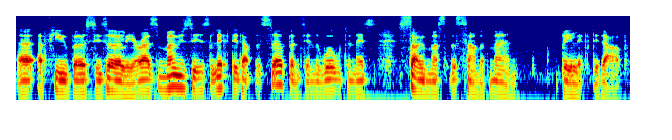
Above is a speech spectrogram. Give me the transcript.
uh, a few verses earlier. As Moses lifted up the serpent in the wilderness, so must the Son of Man be lifted up.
